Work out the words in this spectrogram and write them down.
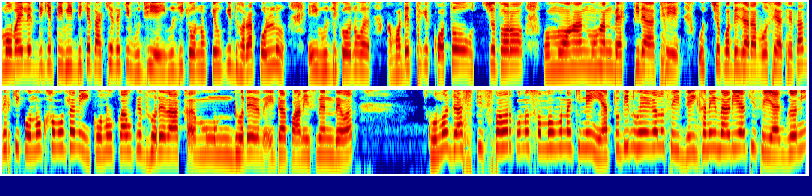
মোবাইলের দিকে, টিভির দিকে তাকিয়ে থাকি, বুঝি এই বুঝি কোনো কেউ কি ধরা পড়ল? এই বুঝি কোনো, আমাদের থেকে কত উচ্চতর মহান মহান ব্যক্তিরা আছে, উচ্চ পদে যারা বসে আছে, তাদের কি কোনো ক্ষমতা নেই? কোনো কাউকে ধরে রাখা ধরে এটা পানিশমেন্ট দেওয়ার? কোনো জাস্টিস পাওয়ার কোনো সম্ভাবনা কি নেই? এতদিন হয়ে গেল, সেই যেইখানেই দাঁড়িয়ে আছি, সেই একজনই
